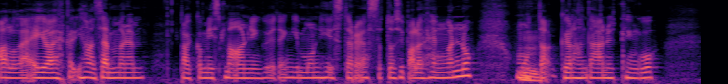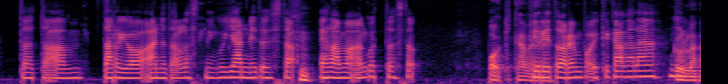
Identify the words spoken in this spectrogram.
alue ei ole ehkä ihan semmoinen paikka, mistä mä oon niin jotenkin mun historiassa tosi paljon hengannut, Mm. mutta kyllähän tämä nyt niin kuin, tota, tarjoaa aina tällaista niin kuin jännitystä Hmm. elämään, kun tuosta. Piritorin poikki kävelee. Niin, Kyllä.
